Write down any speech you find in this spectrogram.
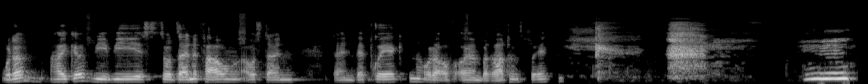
Oder, Heike? Wie, wie ist so deine Erfahrung aus deinen deinen Webprojekten oder auf euren Beratungsprojekten? Hm,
